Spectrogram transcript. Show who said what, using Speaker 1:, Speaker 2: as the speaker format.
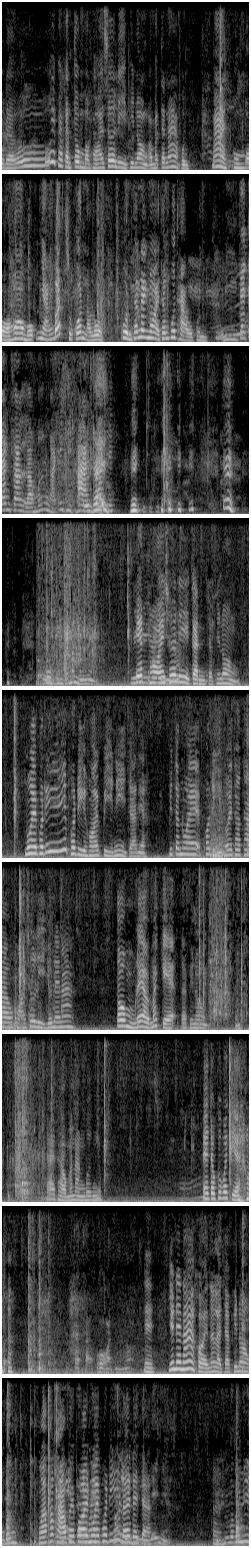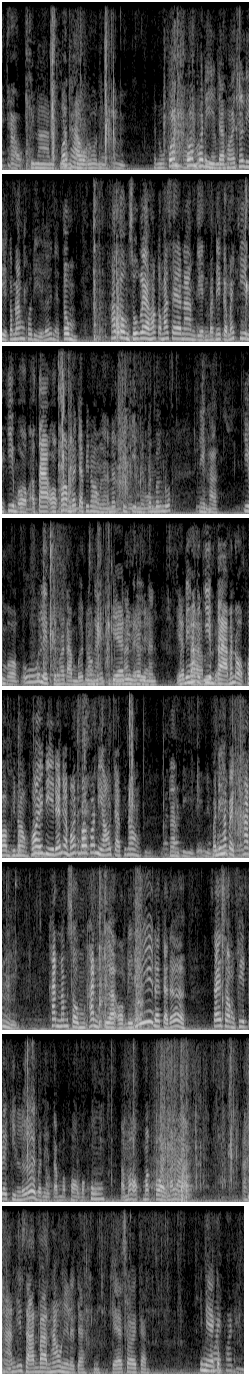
Speaker 1: ผู้เดียวโอ้ยพากันต้มบักหอยเซอรี่พี่น้องเอามาแต่หน้าพุ่นมาหุ่มอ่อห่อหมกหยังเบิดสุคนเอาโลดพุ่นทั้งเล็กน้อยทั้งผู้เฒ่าพุ่น
Speaker 2: ดีแต่จังสันละมึงไงไอ้ขี้ทาน
Speaker 1: ใช่นี่
Speaker 2: โอ้ดีแต่มันนี่อะ
Speaker 1: เฮ็ดหอยเชอรี่กันจ้ะพี่น้องหน่วยพอดีพอดีหอยปีนี่จ้ะเนี่ยมีแต่หน่วยพอดีหน่วยเท่าๆหอยเชอรี่อยู่ในหน้าต้มแล้วมาแกะจ้ะพี่น้อง ได้เถามานั่งเบิ่งอยู่แม่เจ้าคือว่าแกะ
Speaker 2: ตะสะก่อนเนาะ
Speaker 1: นี่อยู่ในหน้าข่อยนั่นแหละจ้ะพี่น้องเบิ้งหัวขาวๆพลอยๆหน่วยพอดีเลยได้อจ้ะ
Speaker 2: เนี่ย
Speaker 1: อ่า
Speaker 2: มันไม่มีเท่า
Speaker 3: พี่นาน
Speaker 1: บ่เฒ่า
Speaker 3: รุ่นเนี่ย
Speaker 2: อืม
Speaker 3: แต่หนู
Speaker 1: ความ
Speaker 3: กิน
Speaker 1: ความพอดี
Speaker 3: เฒ่
Speaker 1: จ้ะหอยเชอรี่กำลังพอดีเลยเนี่ยต้มถ้าต้มสุกแล้วเขาก็มาแช่น้ำเย็นบัดนี้ก็มาจิ้มจิ้มออกเอาตาออกพร้อมได้อจ้ะพี่น้องนะอันนั้นคือจิ้มให้เพิ่นเบิ้งดูนี่ค่ะ จิ้มออกอู้ยเล็บจนว่าดำเบิดเนาะไง
Speaker 3: แกนี่แหละ
Speaker 1: เออ
Speaker 3: เนี่ย
Speaker 1: นั่นวันนี้เขาก็จิ้มตา มันออกพร้อมพี่น้องพอให้ดีเด้อเนี่ยบ่บ่บ่เหนียวจ้ะพี่น้อง นั่น
Speaker 2: ดีได้เนี่ย
Speaker 1: วันนี้ถ้าไปขั้นขั้นน้ำส้มขั้นเกลือออกดีๆเด้อจ้ะเด้อใส่ซองฟีดไปกินเลยบัดนี้ตำบักหอกบักฮุงเอามาออกมาก่อยมาลาบอาหารอีสานบ้านเฮานี่แหละจ้ะแกะซอยกันนี่แม่กับ
Speaker 2: พอดี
